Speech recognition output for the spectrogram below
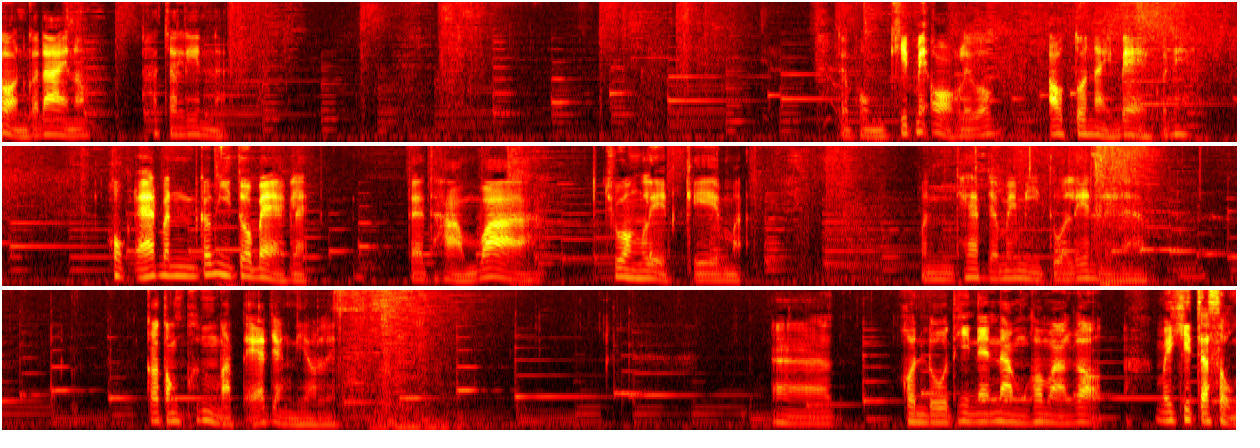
ก่อนก็ได้เนาะถ้าจะเล่นนะแต่ผมคิดไม่ออกเลยว่า เอาตัวไหนแบกวะเนี่ยหกแอดมันก็มีตัวแบกแหละ แต่ถามว่าช่วงเลดเกมอะมันแทบจะไม่มีตัวเล่นเลยนะครับ ก็ต้องพึ่งบัตรแอดอย่างเดียวเลยอ่าคนดูที่แนะนำเข้ามาก็ไม่คิดจะสง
